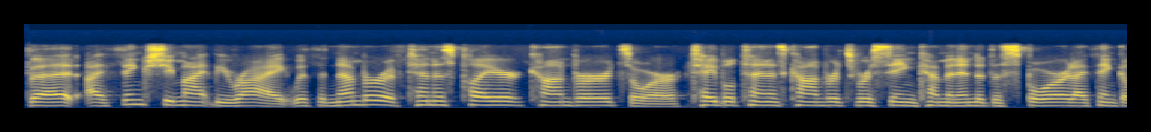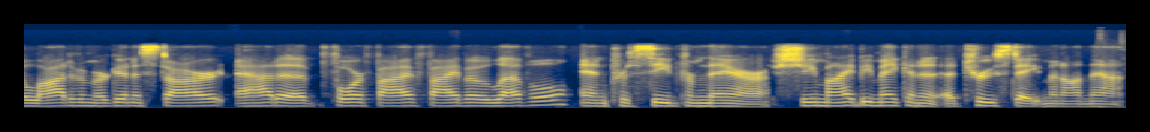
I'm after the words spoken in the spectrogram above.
but I think she might be right. With the number of tennis player converts or table tennis converts we're seeing coming into the sport, I think a lot of them are going to start at a 4 5 5 0 level and proceed from there. She might be making a, a true statement on that.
